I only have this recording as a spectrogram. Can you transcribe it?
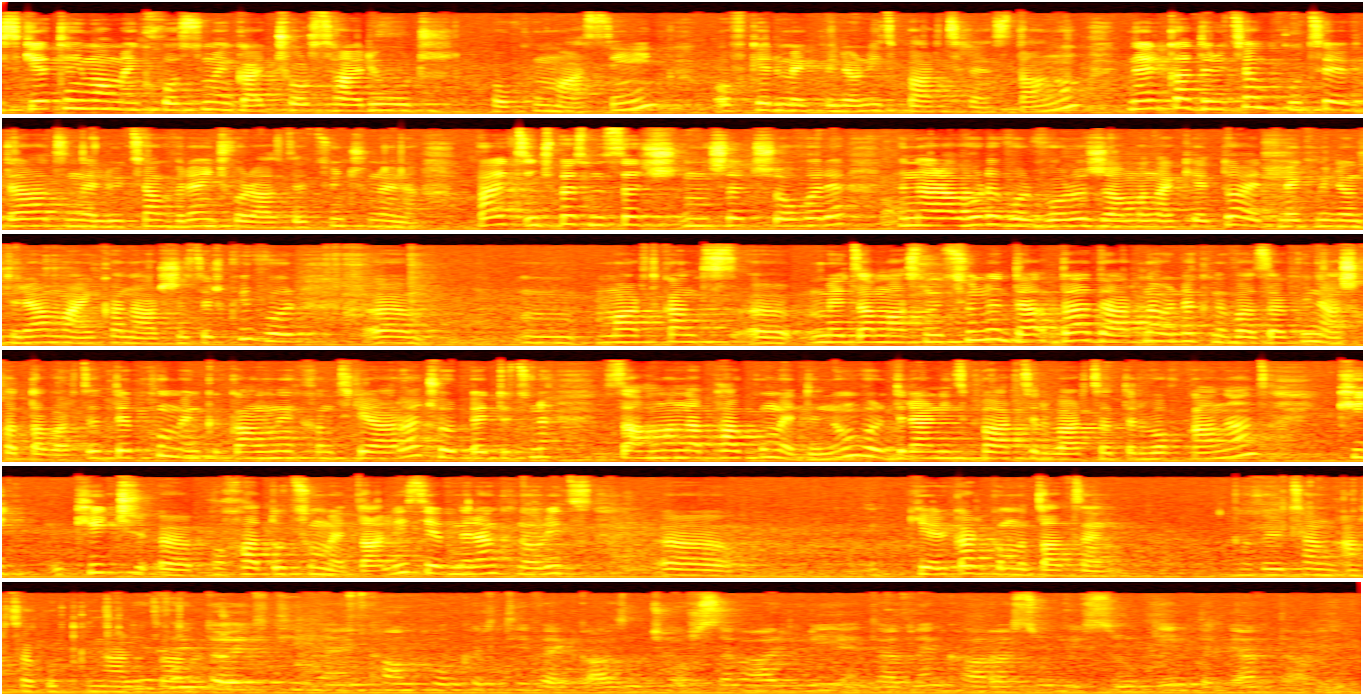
Իսկ եթե հիմա մենք խոսում ենք այդ 400 հոգու մասին, ովքեր 1 միլիոնից բարձր են ստանում, ներկա դրությամբ գուցեև դա ծնելիության վրա ինչ որ ազդեցություն չունենա, բայց ինչպես նշեց նշեց շողերը, հնարավոր է որ որոշ ժամանակ հետո այդ 1 միլիոն դրամ այնքան արժեզրկվի, որ մարդկանց մեծամասնությունը դա, դա դառնա օրինակ նվազագույն աշխատավարձ։ Այդ դեպքում մենք կկանգնենք խնդրի առաջ, որ պետությունը սահմանափակում է դնում, որ դրանից բարձր վարձատրվող կանանց քիչ, փոխհատուցում է տալիս եւ նրանք նորից երկար կմտածեն հղիության արձակուրդ գնալուց առաջ։ Հետո այդ թիվը այնքան փոքր թիվ է կազմ 400-ի, ընդհանրենք 40-50 կին տվյալ տարի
